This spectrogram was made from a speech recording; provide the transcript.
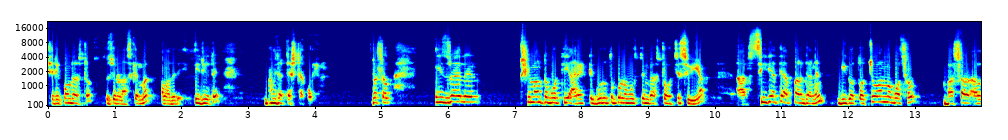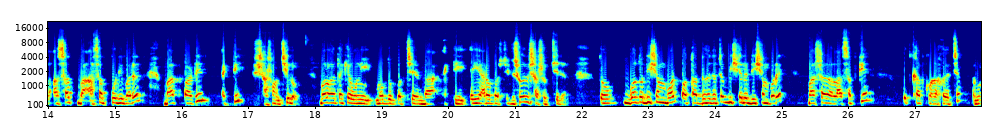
সেটি কোন রাষ্ট্র? তো চলুন আজকে আমরা আমাদের ভিডিওতে বোঝার চেষ্টা করি। দর্শক, ইসরায়েলের সীমান্তবর্তী আরেকটি গুরুত্বপূর্ণ মুসলিম রাষ্ট্র হচ্ছে সিরিয়া। আর সিরিয়াতে আপনারা জানেন, বিগত চুয়ান্ন বছর বাশার আল আসাদ বা আসাদ পরিবারের বাদ পার্টির একটি শাসন ছিল। বলা হয় তাকে উনি মধ্যপ্রাচ্যের বা একটি এই আরব রাষ্ট্রের স্বৈর শাসক ছিলেন। তো গত ডিসেম্বর অর্থাৎ দুই হাজার চব্বিশ সালের ডিসেম্বরে বাশার আল আসাদকে উৎখাত করা হয়েছে এবং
